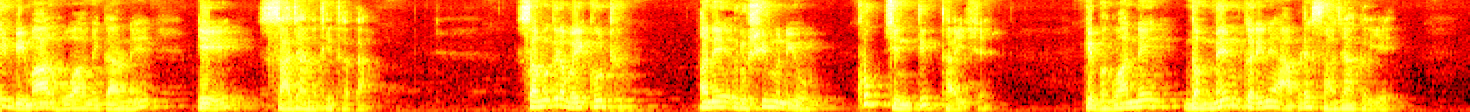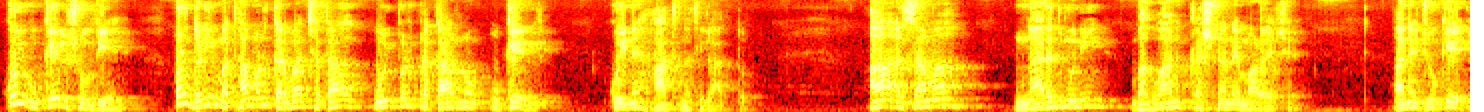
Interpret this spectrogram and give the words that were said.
બીમાર હોવાને કારણે એ સાજા નથી થતા. સમગ્ર વૈકુંઠ અને ઋષિમુનિઓ ખૂબ ચિંતિત થાય છે કે ભગવાનને ગમે એમ કરીને આપણે સાજા કરીએ. કોઈ ઉકેલ શોધીએ, પણ ઘણી મથામણ કરવા છતાં કોઈ પણ પ્રકારનો ઉકેલ કોઈને હાથ નથી લાગતો. આ અરસામાં નારદ મુનિ ભગવાન કૃષ્ણને મળે છે. અને જોકે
